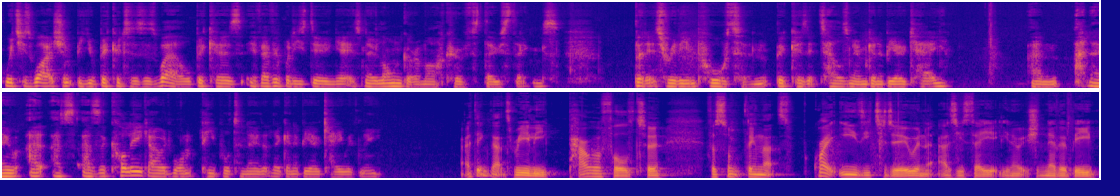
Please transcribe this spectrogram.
which is why it shouldn't be ubiquitous as well because if everybody's doing it it's no longer a marker of those things but it's really important because it tells me I'm going to be okay. And I know as as a colleague, I would want people to know that they're going to be okay with me. I think that's really powerful to for something that's quite easy to do, and as you say, you know, it should never be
